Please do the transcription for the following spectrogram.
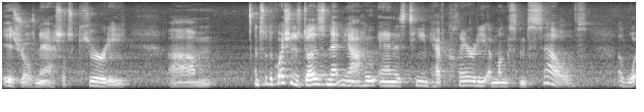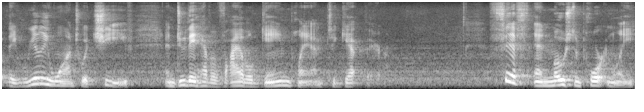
Israel's national security. Um, and so the question is Does Netanyahu and his team have clarity amongst themselves of what they really want to achieve and do they have a viable game plan to get there? Fifth, and most importantly,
